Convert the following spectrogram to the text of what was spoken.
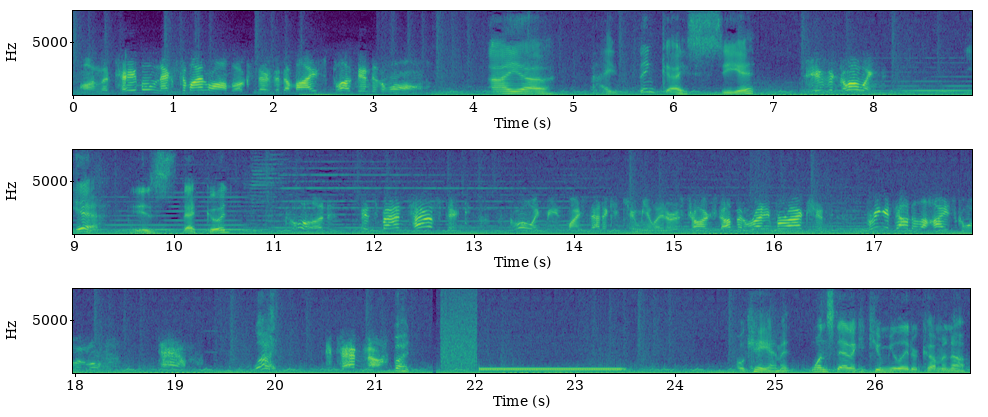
On the table next to my law books, there's a device plugged into the wall. I, uh, I think I see it. Is it glowing? Yeah, is that good? Good. It's fantastic. Glowing means my static accumulator is charged up and ready for action. Bring it down to the high school and we'll... Damn, What? it's Edna. But. Okay, Emmett, one static accumulator coming up.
